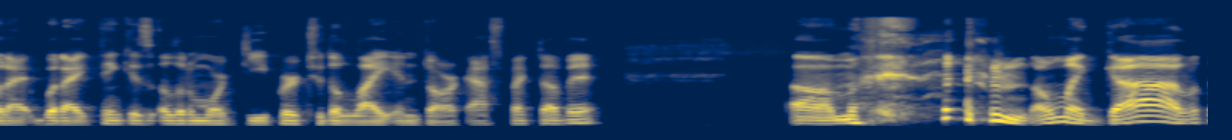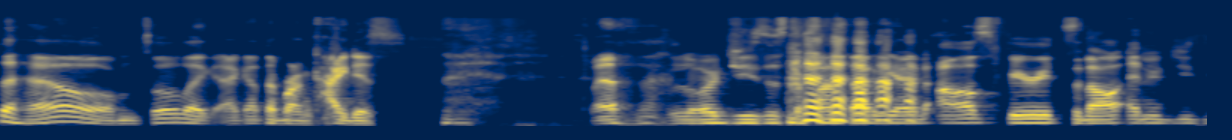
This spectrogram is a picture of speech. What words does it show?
what I what I think is a little more deeper to the light and dark aspect of it. Um oh my God, what the hell? I'm so like I got the bronchitis. Lord Jesus, the and all spirits and all energies,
